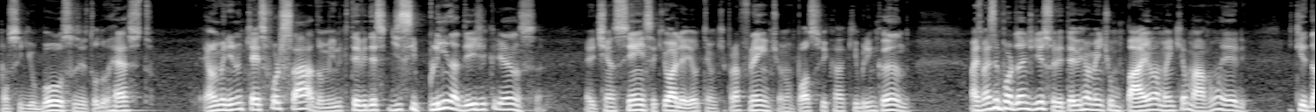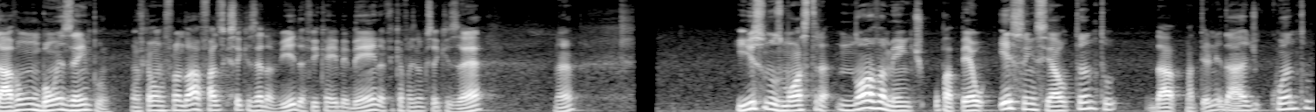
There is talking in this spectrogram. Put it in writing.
Conseguiu bolsas e todo o resto. É um menino que é esforçado, um menino que teve disciplina desde criança. Ele tinha ciência que, olha, eu tenho que ir pra frente, eu não posso ficar aqui brincando. Mas mais importante disso, ele teve realmente um pai e uma mãe que amavam ele que davam um bom exemplo. Não ficavam falando, ah, faz o que você quiser da vida, fica aí bebendo, fica fazendo o que você quiser, né? E isso nos mostra novamente o papel essencial tanto da maternidade quanto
